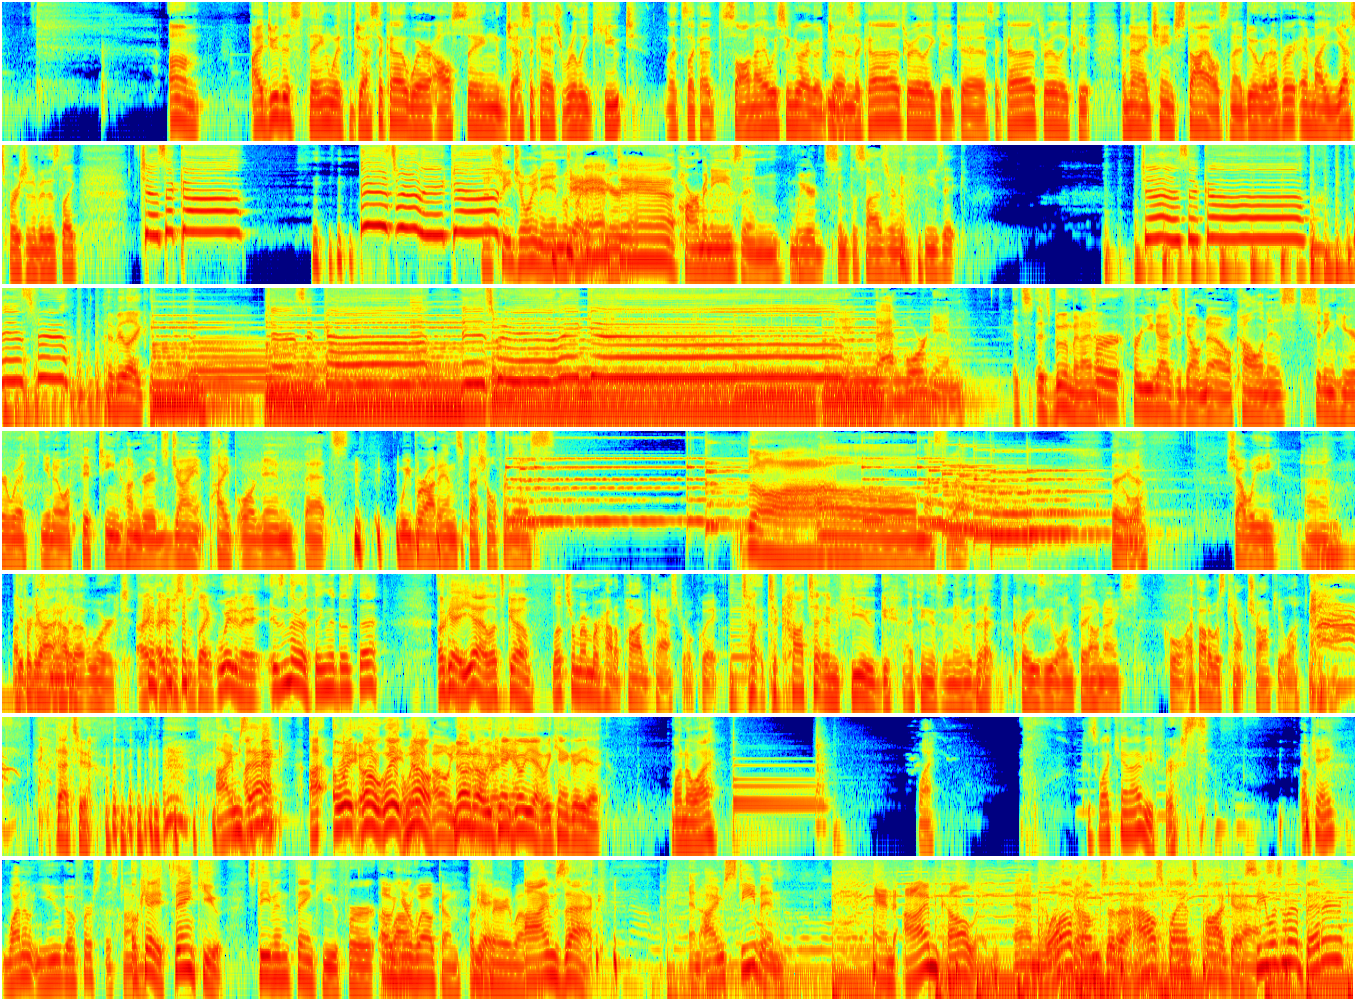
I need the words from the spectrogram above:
Um, I do this thing with Jessica where I'll sing Jessica is really cute. That's like a song I always sing to her. I go, mm-hmm. Jessica is really cute. Jessica is really cute. And then I change styles and I do it whatever. And my yes version of it is like, Jessica is really cute. Does she join in with like weird harmonies and weird synthesizer music? Jessica is real. It'd be like, is really cute. And that organ. It's it's booming. I know. For for you guys who don't know, Colin is sitting here with you know a 1500s giant pipe organ that's we brought in special for this. Oh, Oh, messed it up. there you go. Shall we? Uh, I forgot how that worked. I, I just was like, wait a minute, isn't there a thing that does that? Okay, yeah, let's go. Let's remember how to podcast real quick. T- Toccata and Fugue. I think that's the name of that crazy long thing. Oh, nice, cool. I thought it was Count Chocula. That too. I'm I Zach. think. I, oh wait. Oh wait. Oh, wait, no. oh, no. No. We can't go yet? yet. We can't go yet. Want to know why? Why? Because why can't I be first? Okay, why don't you go first this time? Okay. Thank you, Stephen. Thank you for. oh, allow- you're welcome. Okay. You're very welcome. I'm Zach. And I'm Steven. and I'm Colin. And welcome, Welcome to the Houseplants podcast. See, wasn't that better?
